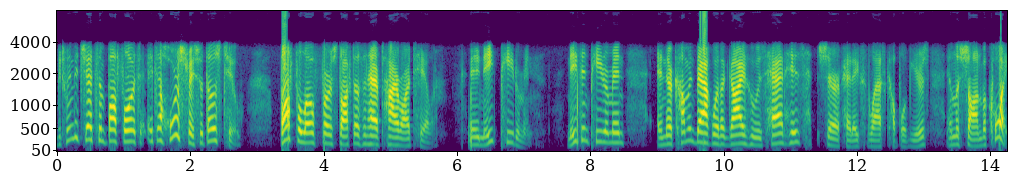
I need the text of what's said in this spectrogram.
between the Jets and Buffalo, it's, it's a horse race with those two. Buffalo, first off, doesn't have Tyrod Taylor. They have Nate Peterman. Nathan Peterman, and they're coming back with a guy who has had his share of headaches the last couple of years, and LeSean McCoy.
